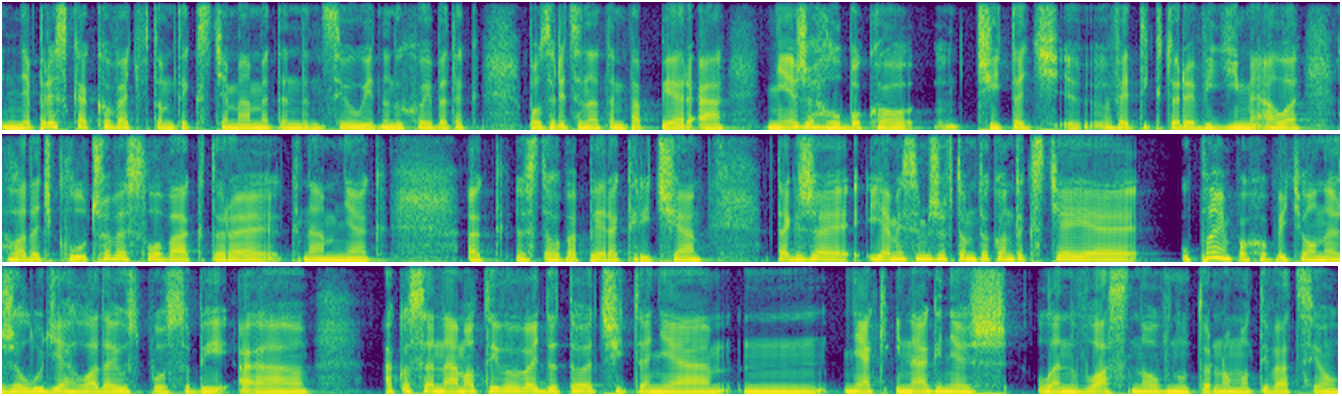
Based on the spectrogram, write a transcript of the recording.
nepreskakovať v tom texte. Máme tendenciu jednoducho iba tak pozrieť sa na ten papier a nie, že hlboko čítať e, vety, ktoré vidíme, ale hľadať kľúčové slova, ktoré k nám nejak uh, z toho papiera kričia. Takže ja myslím, že v tomto kontexte je úplne pochopiteľné, že ľudia hľadajú spôsoby a ako sa namotivovať do toho čítania mm, nejak inak, než len vlastnou vnútornou motiváciou.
